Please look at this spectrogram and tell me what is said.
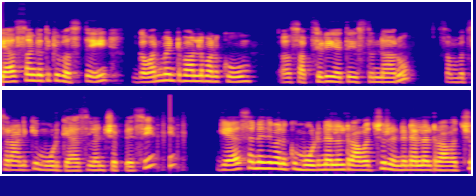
గ్యాస్ సంగతికి వస్తే గవర్నమెంట్ వాళ్ళు మనకు సబ్సిడీ అయితే ఇస్తున్నారు. సంవత్సరానికి మూడు గ్యాసులు అని చెప్పేసి. గ్యాస్ అనేది మనకు మూడు నెలలు రావచ్చు రెండు నెలలు రావచ్చు.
